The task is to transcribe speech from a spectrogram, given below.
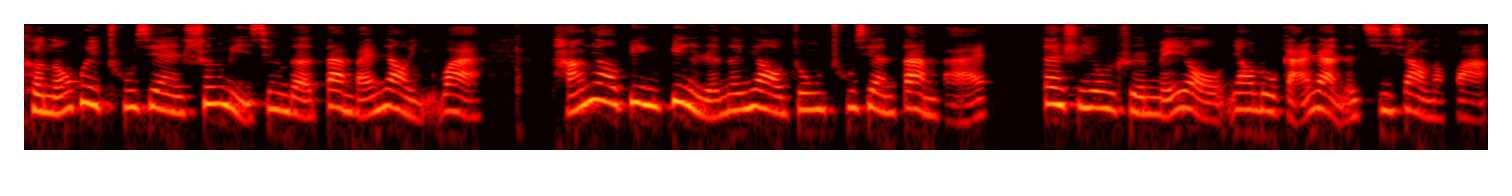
可能会出现生理性的蛋白尿以外，糖尿病病人的尿中出现蛋白，但是又是没有尿路感染的迹象的话，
